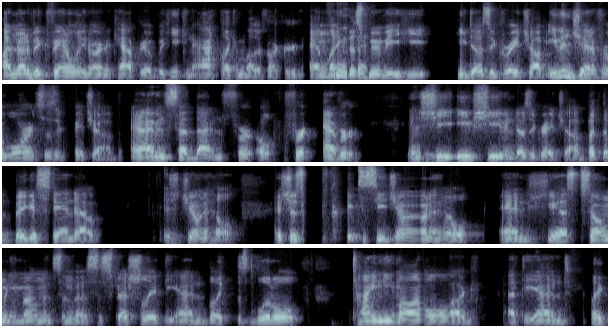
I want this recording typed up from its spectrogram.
I'm not a big fan of Leonardo DiCaprio, but he can act like a motherfucker. And like this movie, he he does a great job. Even Jennifer Lawrence does a great job, and I haven't said that in for oh, forever. And Mhm. she Eve she even does a great job. But the biggest standout is Jonah Hill. It's just great to see Jonah Hill, and he has so many moments in this, especially at the end, like this little tiny monologue at the end, like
